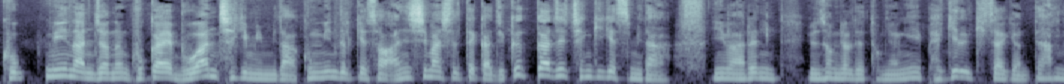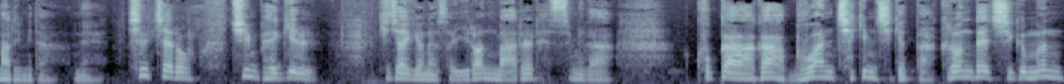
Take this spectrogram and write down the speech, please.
국민 안전은 국가의 무한 책임입니다. 국민들께서 안심하실 때까지 끝까지 챙기겠습니다. 이 말은 윤석열 대통령이 100일 기자회견 때 한 말입니다. 네. 실제로 취임 100일 기자회견에서 이런 말을 했습니다. 국가가 무한 책임지겠다. 그런데 지금은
